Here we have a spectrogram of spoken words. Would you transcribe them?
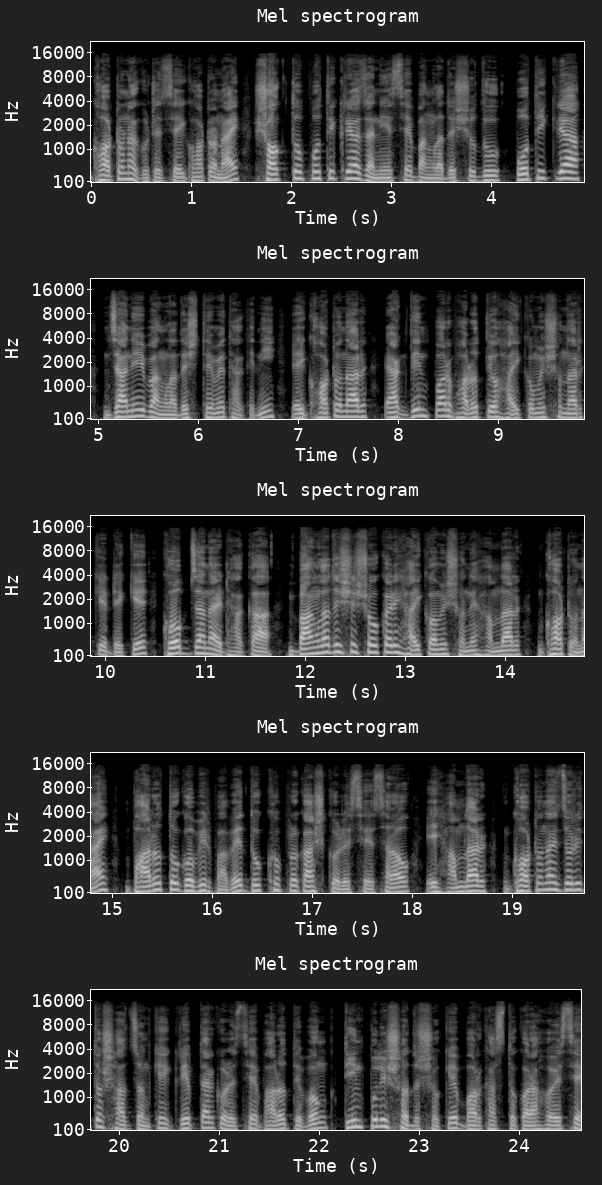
ঘটনা ঘটেছে। এই ঘটনায় শক্ত প্রতিক্রিয়া জানিয়েছে বাংলাদেশ। শুধু প্রতিক্রিয়া জানিয়ে বাংলাদেশ থেমে থাকেনি, এই ঘটনার একদিন পর ভারতীয় হাইকমিশনারকে ডেকে ক্ষোভ জানায় ঢাকা। বাংলাদেশের সহকারী হাইকমিশনে হামলার ঘটনায় ভারতও গভীরভাবে দুঃখ প্রকাশ করেছে। এছাড়াও এই হামলার ঘটনায় জড়িত সাতজনকে গ্রেপ্তার করেছে ভারত এবং তিন পুলিশ সদস্যকে বরখাস্ত করা হয়েছে।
